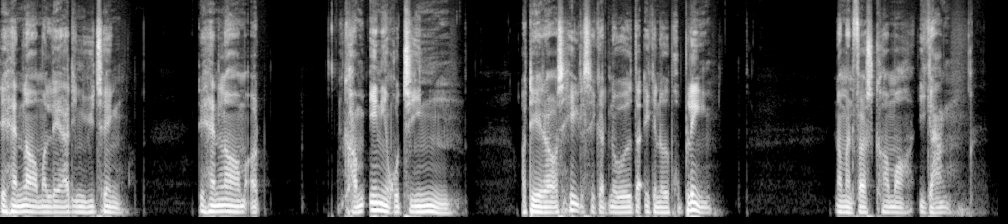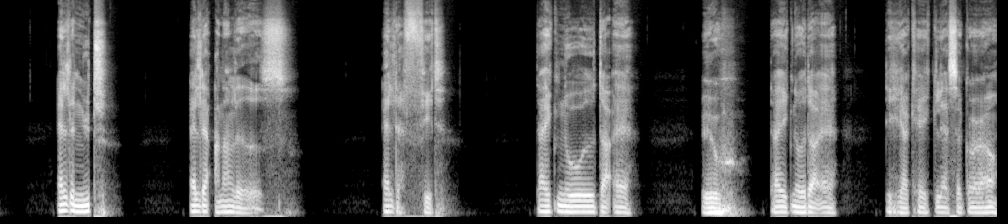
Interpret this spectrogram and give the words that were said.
Det handler om at lære de nye ting. Det handler om at komme ind i rutinen. Og det er da også helt sikkert noget, der ikke er noget problem, når man først kommer i gang. Alt er nyt. Alt er anderledes. Alt er fedt. Der er ikke noget, der er øv. Der er ikke noget, der er, det her kan ikke lade sig gøre.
